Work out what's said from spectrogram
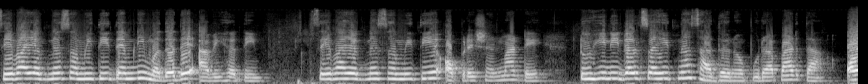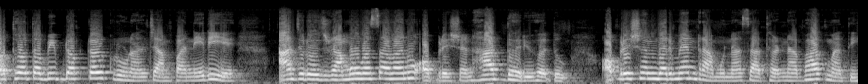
સેવા યજ્ઞ સમિતિ તેમની મદદે આવી હતી. સેવા યજ્ઞ સમિતિએ ઓપરેશન માટે ટુહી નીડલ સહિતના સાધનો પૂરા પાડતા, ઓર્થો તબીબ ડોક્ટર કૃણાલ ચાંપાનેરીએ આજ રોજ રામુ વસાવાનું ઓપરેશન હાથ ધર્યું હતું. ઓપરેશન દરમિયાન રામુના સાથળના ભાગમાંથી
